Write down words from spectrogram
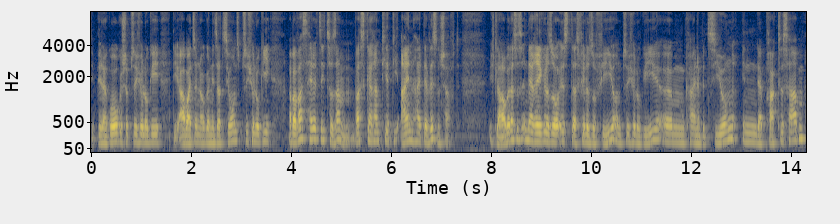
die pädagogische Psychologie, die Arbeits- und Organisationspsychologie. Aber was hält sie zusammen? Was garantiert die Einheit der Wissenschaft? Ich glaube, dass es in der Regel so ist, dass Philosophie und Psychologie ähm, keine Beziehung in der Praxis haben.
